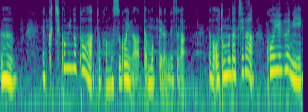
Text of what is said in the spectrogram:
うん。口コミのパワーとかもすごいなって思ってるんですがなんかお友達がこういう風に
